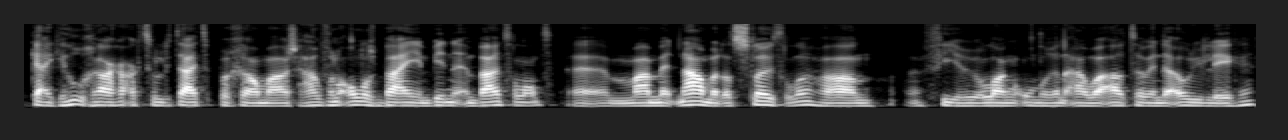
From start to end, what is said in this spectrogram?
kijk heel graag actualiteitenprogramma's, hou van alles bij in binnen- en buitenland. Uh, maar met name dat sleutelen, gaan vier uur lang onder een oude auto in de olie liggen,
